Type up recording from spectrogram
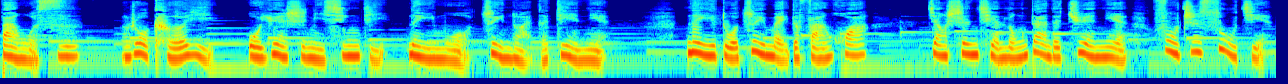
伴我思。若可以，我愿是你心底那一抹最暖的惦念，那一朵最美的繁花，将深浅浓淡的眷念付之素简。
